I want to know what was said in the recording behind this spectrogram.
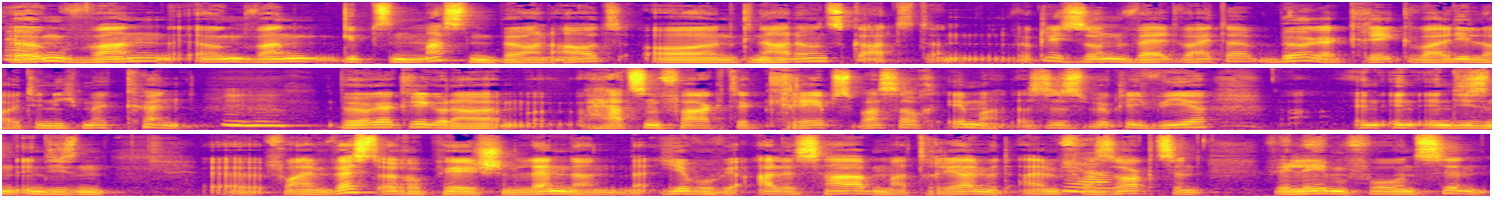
Ja. Irgendwann, irgendwann gibt's einen Massenburnout und Gnade uns Gott. Dann wirklich so ein weltweiter Bürgerkrieg, weil die Leute nicht mehr können. Mhm. Bürgerkrieg oder Herzinfarkte, Krebs, was auch immer. Das ist wirklich wir in, in, in diesen, in diesen äh, vor allem westeuropäischen Ländern, hier wo wir alles haben, materiell mit allem Ja. versorgt sind, wir leben vor uns hin.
